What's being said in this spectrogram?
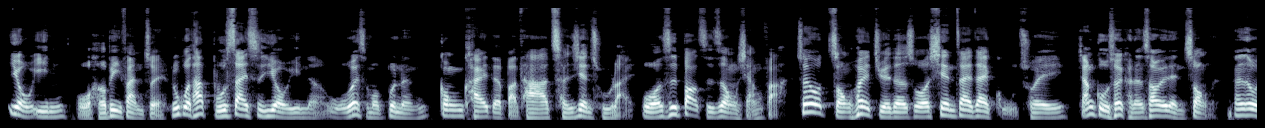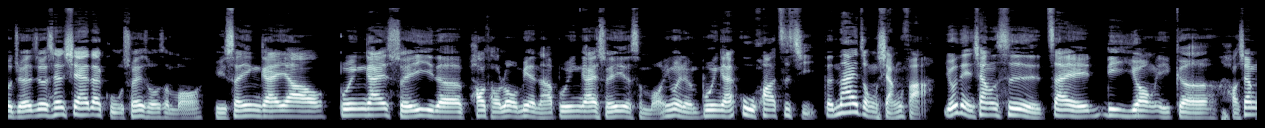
诱因，我何必犯罪？如果它不再是诱因呢？我为什么不能公开的把它呈现出来？我是抱持这种想法，所以我总会觉得说，现在在鼓吹，讲鼓吹可能稍微有点重，但是我觉得就是现在在鼓吹说什么女生应该要不应该随意的抛头露面啊，不应该随意的什么，因为你们不应该物化自己的那一种想法，有点像是在利用一个好像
